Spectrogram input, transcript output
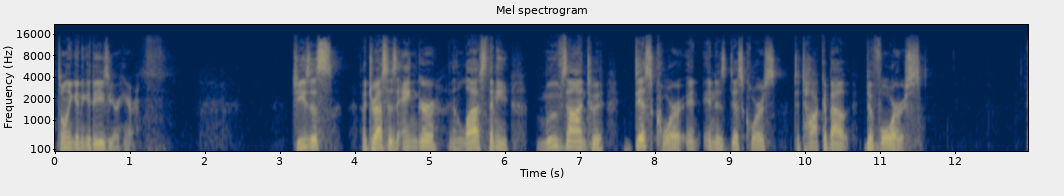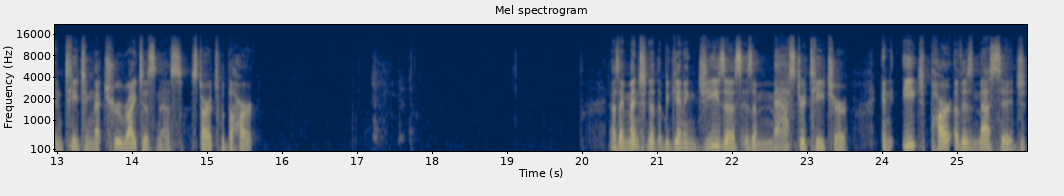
It's only going to get easier here. Jesus addresses anger and lust, then he moves on to a discourse in, in his discourse to talk about divorce and teaching that true righteousness starts with the heart. As I mentioned at the beginning, Jesus is a master teacher, and each part of his message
